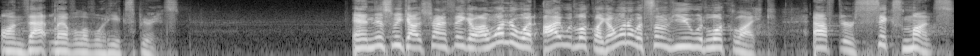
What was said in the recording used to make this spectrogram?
on that level of what he experienced. And this week I was trying to think of, I wonder what I would look like. I wonder what some of you would look like after six months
